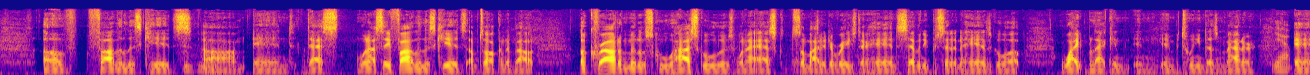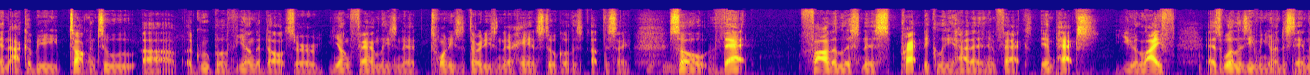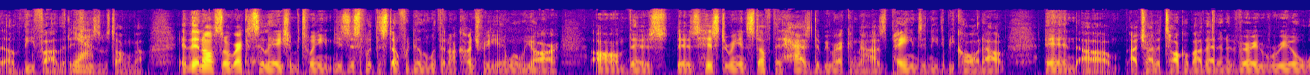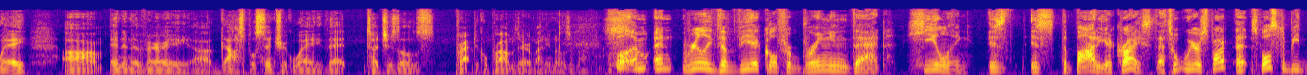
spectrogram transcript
of fatherless kids. Um, and that's when I say fatherless kids, I'm talking about a crowd of middle school, high schoolers. When I ask somebody to raise their hand, 70% of the hands go up. White, black, and in, in between doesn't matter. Yep. And I could be talking to uh, a group of young adults or young families in their 20s or 30s, and their hands still go this, up the same. So that fatherlessness, practically, how that in fact impacts your life as well as even your understanding of the father that Yeah. Jesus was talking about. And then also reconciliation between it's just with the stuff we're dealing with in our country and where we are. Um, there's there's history and stuff that has to be recognized, pains that need to be called out, and um, I try to talk about that in a very real way um, and in a very uh, gospel centric way that touches those practical problems everybody knows about. Well, and, and really, the vehicle for bringing that healing is is the body of Christ. That's what we were spo- uh, supposed to be.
